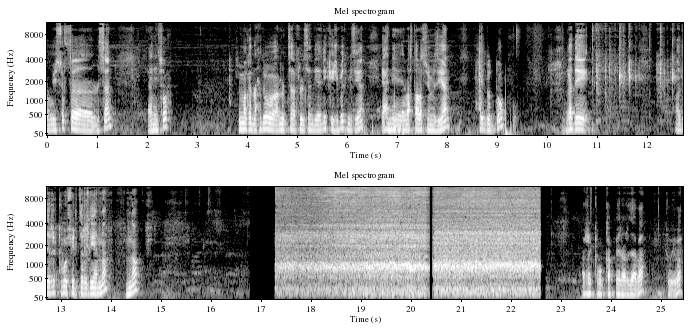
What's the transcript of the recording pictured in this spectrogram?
ويصف اللسان. يعني يصف كما كتلاحظوا عملتها في اللسان ديالي كيجبد مزيان يعني لاستالاسيون مزيان حيدو الضو غادي غادي نركبوا الفلتر ديالنا هنا. نركبوا ال capillaire دابا كويبة.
